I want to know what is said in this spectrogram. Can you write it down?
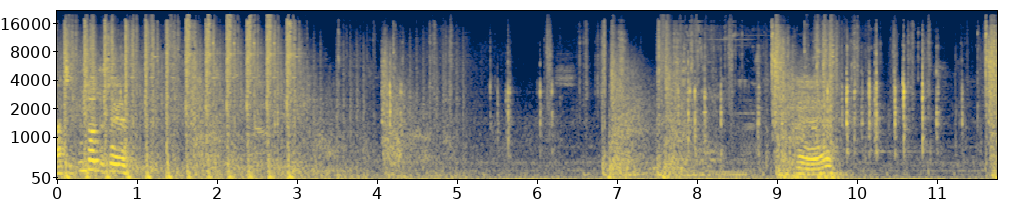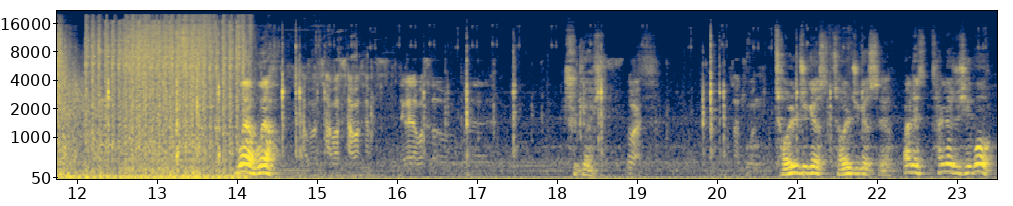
같이 부숴주세요. 네. 뭐야 뭐야 잡았 잡았 잡았 잡았. 내가 잡았어. 죽여 씨. 뭐야? 다 죽었네. 절 죽였 절 죽였어요 빨리 살려주시고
